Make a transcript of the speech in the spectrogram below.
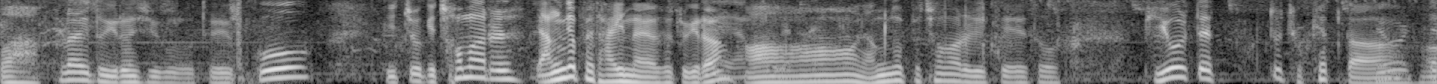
와, 플라이도 이런 식으로 돼 있고 이쪽에 처마를 양옆에 다 있나요, 저쪽이랑? 네, 양쪽에 아, 양옆에 처마를 이렇게 해서 비 올때또 좋겠다. 비 올 때도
